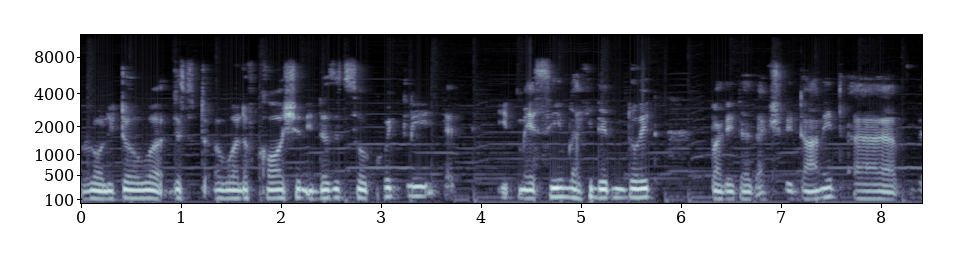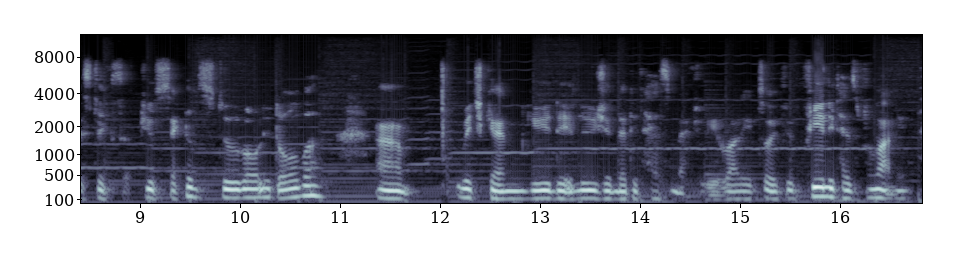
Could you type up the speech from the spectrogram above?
roll it over. Just a word of caution it does it so quickly that it may seem like it didn't do it but it has actually done it. Uh, this takes a few seconds to roll it over. Um, which can give you the illusion that it hasn't actually run it so if you feel it has run it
